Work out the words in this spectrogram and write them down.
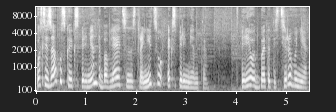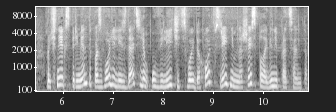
После запуска эксперимент добавляется на страницу «Эксперименты». В период бета-тестирования ручные эксперименты позволили издателям увеличить свой доход в среднем на 6,5%.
